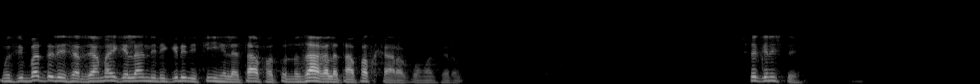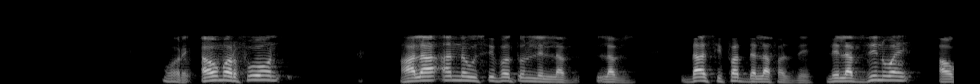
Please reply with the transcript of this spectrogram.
مصیبت د شرجامه کې لاندې لیکلي دي فيه لطافت نو زه هغه لطافت ښکاره کوم صرف شته که نشته وره او مرفوع على انه صفه لللفظ لفظ دا صفت د لفظ دی للفظن وای او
